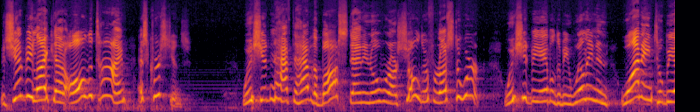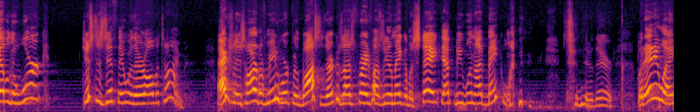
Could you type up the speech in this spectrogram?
It should be like that all the time as Christians. We shouldn't have to have the boss standing over our shoulder for us to work. We should be able to be willing and wanting to be able to work just as if they were there all the time. Actually, it's harder for me to work for the bosses there because I was afraid if I was going to make a mistake, that'd be when I'd make one. so they're there. But anyway,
